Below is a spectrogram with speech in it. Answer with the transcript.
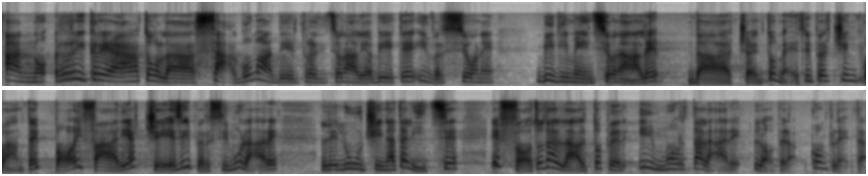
hanno ricreato la sagoma del tradizionale abete in versione bidimensionale da 100 metri per 50 e poi fari accesi per simulare le luci natalizie e foto dall'alto per immortalare l'opera completa.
